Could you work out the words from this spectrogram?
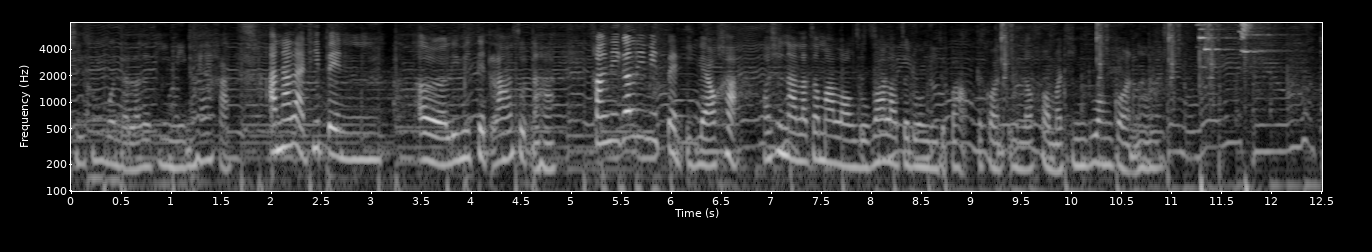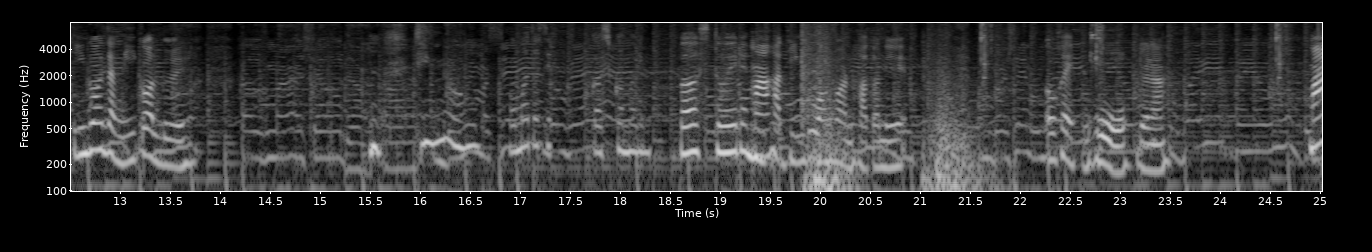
ชี้ข้างบนเดี๋ยวเราจะทิ้งลิงก์ให้นะคะ อันนั้นแหละที่เป็นเอ่อลิมิเต็ดล่าสุดนะคะ ครั้งนี้ก็ลิมิเต็ดอีกแล้วค่ะ เพราะฉะนั้นเราจะมาลองดูว่าเราจะดวงดีหรือเปล่า แต่ก่อนอื่นเราขอมาทิ้งดวงก่อนนะคะ ทิ้งดวงจากนี้ก่อนเลย ทิ้งดวงโอมาตาเซกัสกมาริบอร์สโเอเดมาค่ะทิ้งดวงก่อนค่ะตอนนี้ โอเค โอ้โห เดี๋ยวนะ มา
